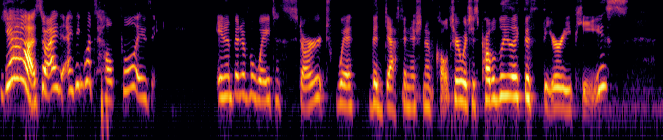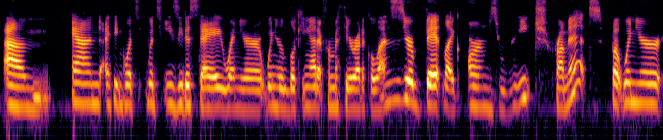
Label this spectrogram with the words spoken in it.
yeah, so I, I think what's helpful is in a bit of a way to start with the definition of culture, which is probably like the theory piece. Um, and i think what's what's easy to say when you're when you're looking at it from a theoretical lens is you're a bit like arm's reach from it but when you're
